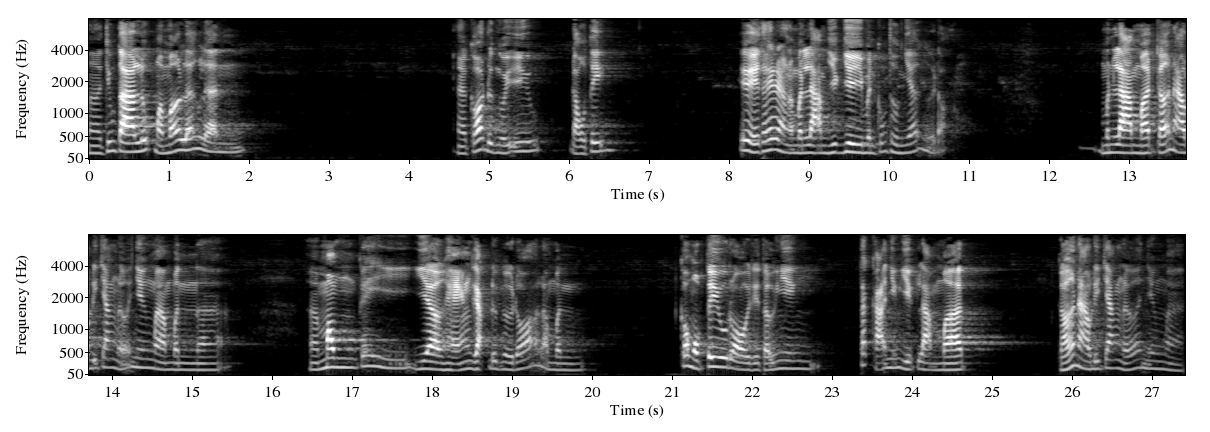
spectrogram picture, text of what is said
À, chúng ta lúc mà mới lớn lên à, có được người yêu đầu tiên. Quý vị thấy rằng là mình làm việc gì mình cũng thường nhớ người đó. Mình làm mệt cỡ nào đi chăng nữa nhưng mà mình à, à, mong cái giờ hẹn gặp được người đó là mình có mục tiêu rồi thì tự nhiên tất cả những việc làm mệt cỡ nào đi chăng nữa nhưng mà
